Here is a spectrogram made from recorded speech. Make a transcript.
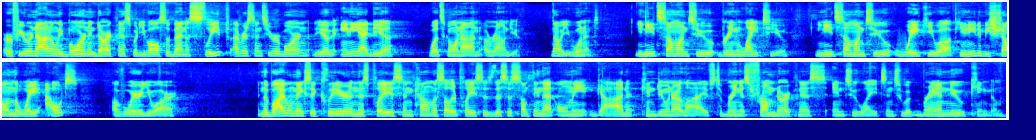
Or if you were not only born in darkness, but you've also been asleep ever since you were born, do you have any idea what's going on around you? No, you wouldn't. You need someone to bring light to you. You need someone to wake you up. You need to be shown the way out of where you are. And the Bible makes it clear in this place and countless other places this is something that only God can do in our lives to bring us from darkness into light, into a brand new kingdom.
